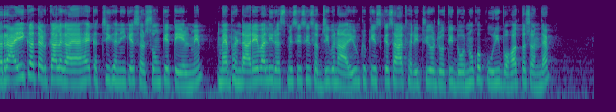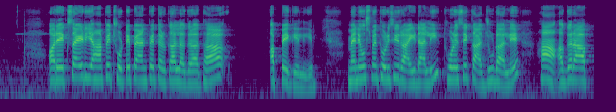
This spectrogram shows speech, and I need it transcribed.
राई का तड़का लगाया है कच्ची घनी के सरसों के तेल में। मैं भंडारे वाली रसमी सी सी सब्ज़ी बना रही हूँ, क्योंकि इसके साथ हरिथी और ज्योति दोनों को पूरी बहुत पसंद है। और एक साइड यहाँ पे छोटे पैन पे तड़का लग रहा था अप्पे के लिए। मैंने उसमें थोड़ी सी राई डाली थोड़े से काजू डाले हाँ अगर आप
